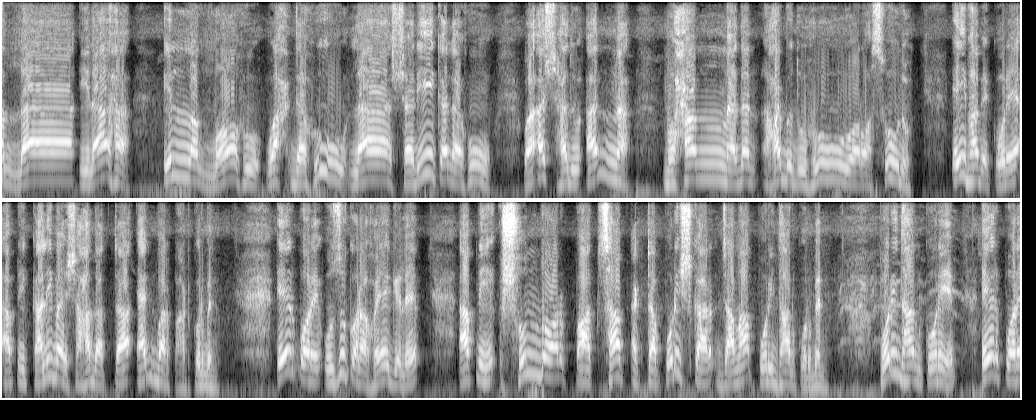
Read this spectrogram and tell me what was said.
আল্লাহ ইলাহা ওয়াহদাহু লা লাহু ওয়া আন্না মুহাম্মাদান আবদুহু ওয়া রাসূলুহু। এইভাবে করে আপনি কালিমায় শাহাদাতটা একবার পাঠ করবেন। এরপরে উজু করা হয়ে গেলে আপনি সুন্দর পাকসাপ একটা পরিষ্কার জামা পরিধান করবেন। পরিধান করে এরপরে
